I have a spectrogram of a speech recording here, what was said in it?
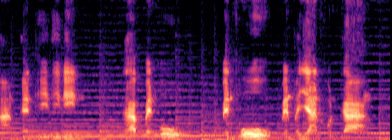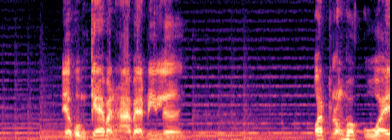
อ่านแผนที่ที่ดินนะครับเป็นผู้เป็นผู้เป็นพยานคนกลางเดี๋ยวผมแก้ปัญหาแบบนี้เลย วัดหลวงพ่อกลวย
